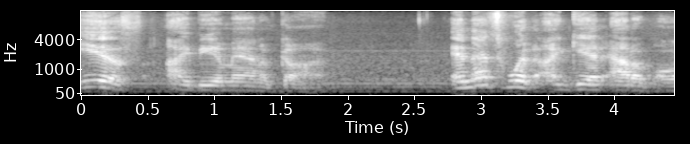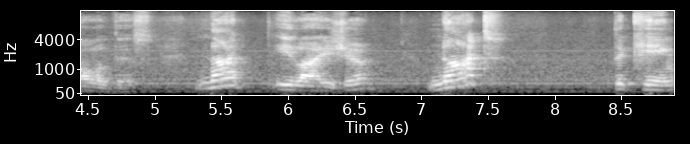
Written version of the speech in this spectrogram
if I be a man of God. And that's what I get out of all of this. Not Elijah, not the king,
